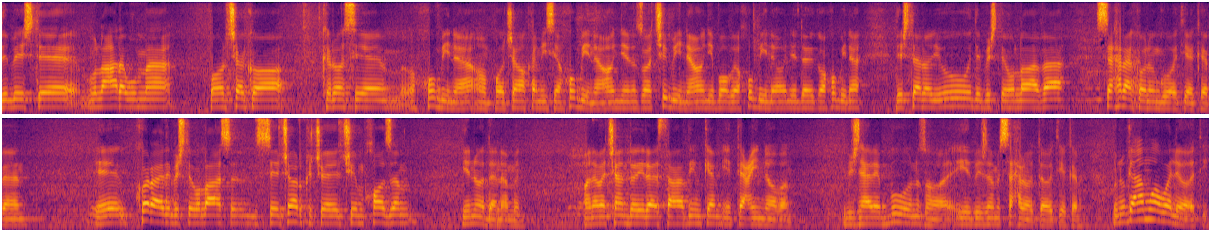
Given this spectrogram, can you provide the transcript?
دبشته ولا عربو ما پارچکا کراسی خوبینه آن پاچه ها کمیسی خوبینه آن نزا چه بینه آن باب خوبینه آن دایگاه خوبینه دشتلالی أو ده بشته والله و سحر کالون گواتیا کرن. کار عادی ولی از سه چهار کچه چیم خوازم یه نادنه من آنها و چند دایره از کم یه تعیین ناوم بیشتر هر بو نصا یه بیشتر مسحر و تاوتی کردم اونو که همو اولی آتی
